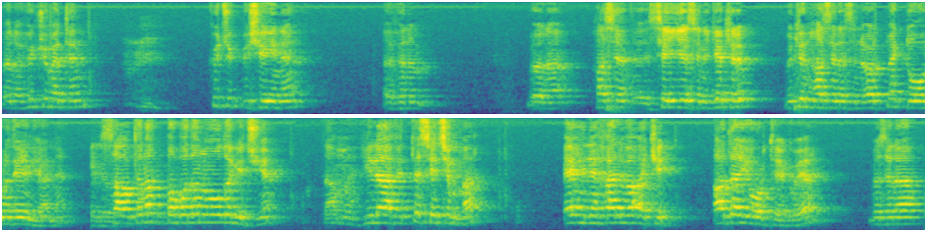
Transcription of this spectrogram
öyle hükümetin küçük bir şeyini efendim böyle hasen, e, seyyesini getirip bütün hasenesini örtmek doğru değil yani. Saltanat babadan oğula geçiyor. Tamam mı? Hilafette seçim var. Ehli hal ve akit aday ortaya koyar. Mesela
